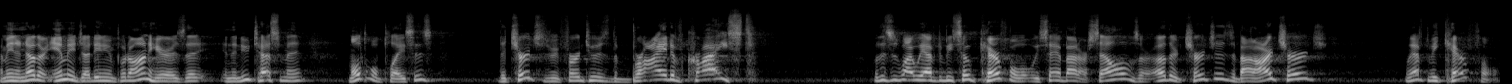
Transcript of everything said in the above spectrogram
I mean, another image I didn't even put on here is that in the New Testament, multiple places, the church is referred to as the bride of Christ. Well, this is why we have to be so careful what we say about ourselves or other churches, about our church. We have to be careful.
